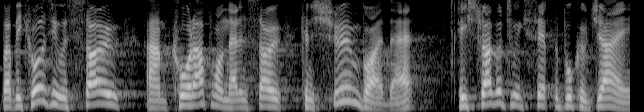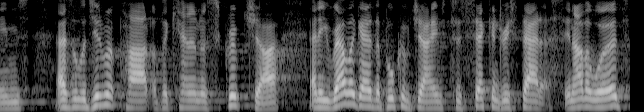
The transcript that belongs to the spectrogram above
But because he was so um, caught up on that and so consumed by that, he struggled to accept the book of James as a legitimate part of the canon of Scripture, and he relegated the book of James to secondary status. In other words,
